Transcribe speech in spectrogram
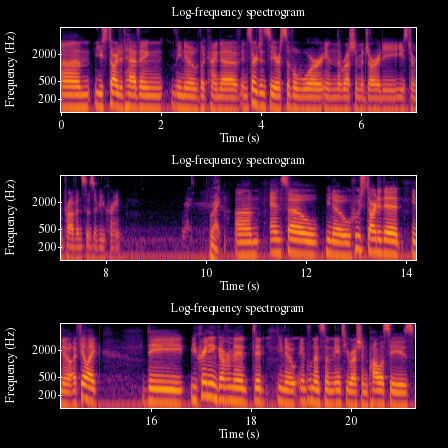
um, you started having, you know, the kind of insurgency or civil war in the Russian majority eastern provinces of Ukraine. Right. Right. Um, and so, you know, who started it? You know, I feel like the Ukrainian government did, you know, implement some anti Russian policies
